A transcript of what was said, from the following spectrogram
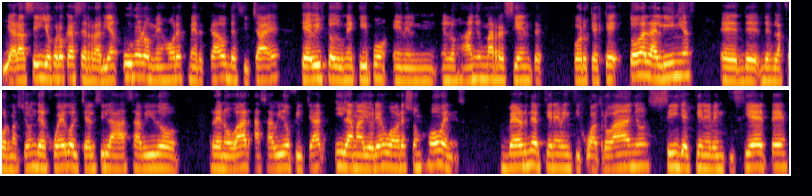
Y ahora sí, yo creo que cerrarían uno de los mejores mercados de fichaje que he visto de un equipo en, los años más recientes. Porque es que todas las líneas eh, de, la formación del juego, el Chelsea las ha sabido renovar, ha sabido fichar y la mayoría de jugadores son jóvenes. Werner tiene 24 años, Sijek tiene 27,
